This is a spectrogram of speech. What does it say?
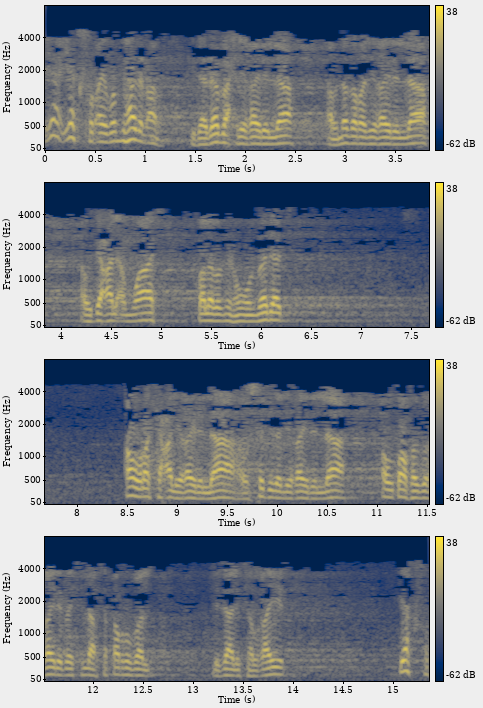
يكفر أيضا بهذا العمل إذا ذبح لغير الله أو نذر لغير الله أو دعا الأموات طلب منهم المدد أو ركع لغير الله أو سجد لغير الله أو طاف بغير بيت الله تقربا لذلك الغير يكفر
